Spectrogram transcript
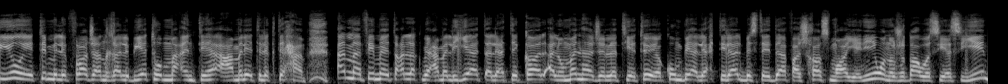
يتم الإفراج عن غالبيتهم مع انتهاء عملية الاقتحام، أما فيما يتعلق بعمليات الاعتقال الممنهجه التي يقوم بها الاحتلال باستهداف أشخاص معينين ونشطاء وسياسيين،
